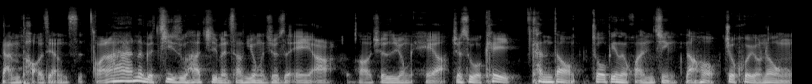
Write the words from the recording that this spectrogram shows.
赶跑这样子。好，那他那个技术，他基本上用的就是 AR，哦，就是用 AR，就是我可以看到周边的环境，然后就会有那种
